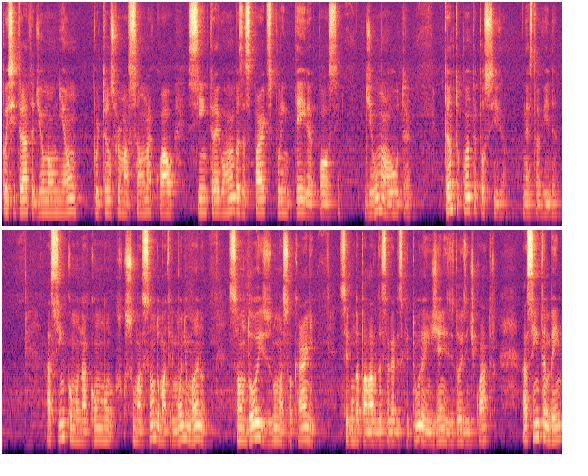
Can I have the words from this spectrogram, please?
pois se trata de uma união por transformação na qual se entregam ambas as partes por inteira posse de uma a outra, tanto quanto é possível nesta vida. Assim como na consumação do matrimônio humano, são dois numa só carne, segundo a palavra da Sagrada Escritura em Gênesis 2:24, assim também,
